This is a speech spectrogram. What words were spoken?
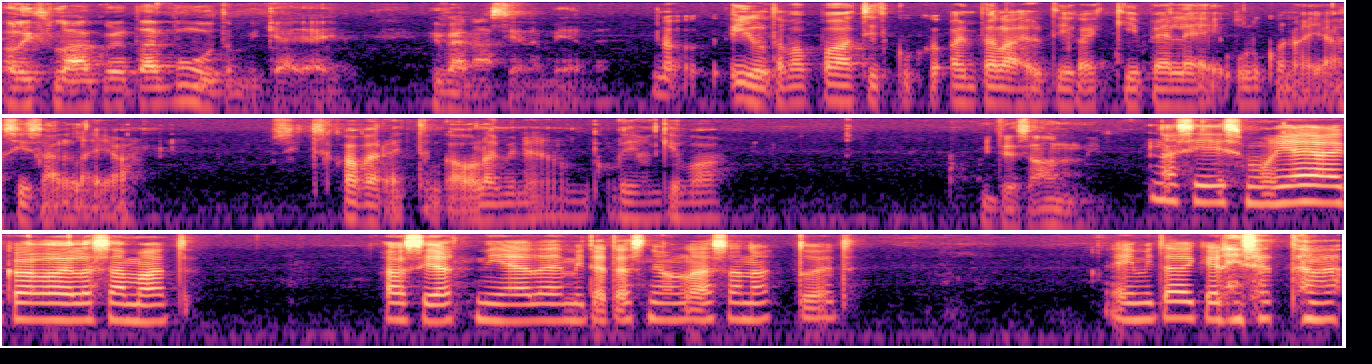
Oliko sulla jotain muuta, mikä jäi hyvän asiana mieleen? No iltavapaat, sit kun aina pelailtiin kaikkia pelejä ulkona ja sisällä ja sitten kavereiden kanssa oleminen on, oli ihan kivaa. Miten Anni? No siis mulla jäi aika lailla samat asiat mieleen, mitä tässä nyt ollaan sanottu, että ei mitään oikein lisättävää.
